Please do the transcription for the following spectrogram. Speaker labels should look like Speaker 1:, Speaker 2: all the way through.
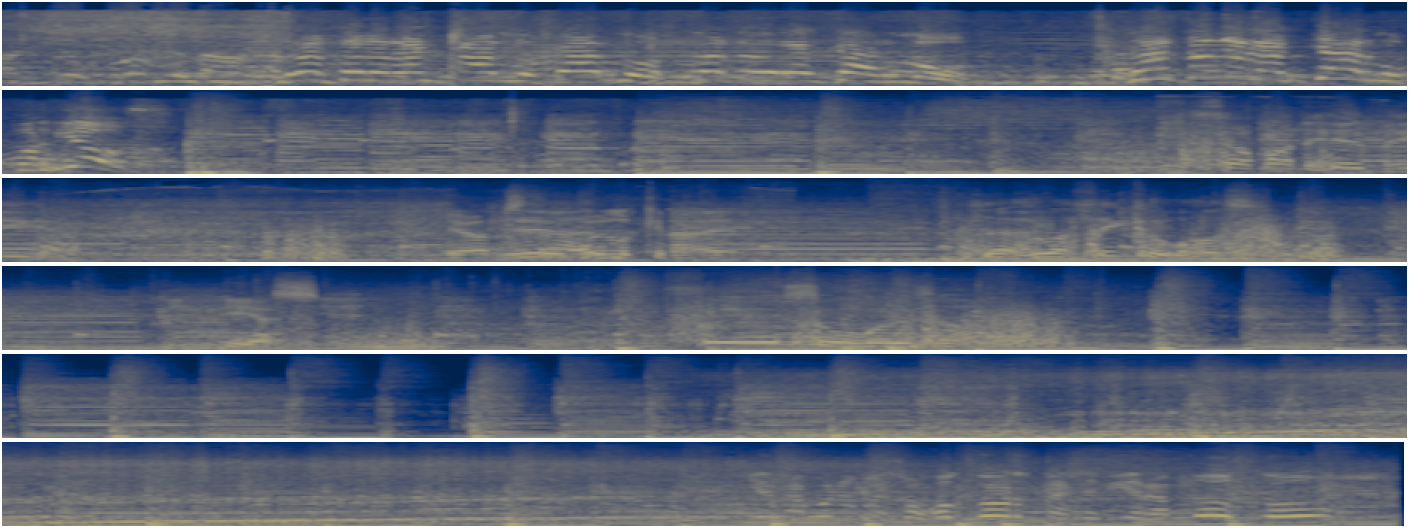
Speaker 1: ¡Trata de arrancarlo, Carlos! ¡Trata de arrancarlo! ¡Trata de arrancarlo, por Dios!
Speaker 2: Someone hit me.
Speaker 3: Yeah, I'm still
Speaker 2: Yeah.
Speaker 3: good looking at it.
Speaker 2: Is that who I think it was?
Speaker 3: Yes.
Speaker 4: Izquierda buena más ojo corta, se cierra poco.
